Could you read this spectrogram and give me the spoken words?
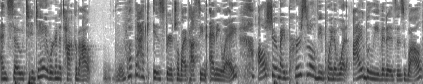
And so today we're going to talk about what the heck is spiritual bypassing anyway? I'll share my personal viewpoint of what I believe it is as well,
